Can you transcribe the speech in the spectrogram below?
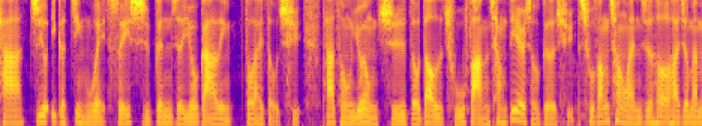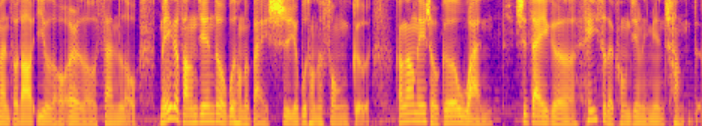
他只有一个镜位，随时跟着 Yoga Lin 走来走去。他从游泳池走到了厨房，唱第二首歌曲。厨房唱完之后，他就慢慢走到一楼、二楼、三楼，每一个房间都有不同的摆饰，有不同的风格。刚刚那首歌完是在一个黑色的空间里面唱的。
